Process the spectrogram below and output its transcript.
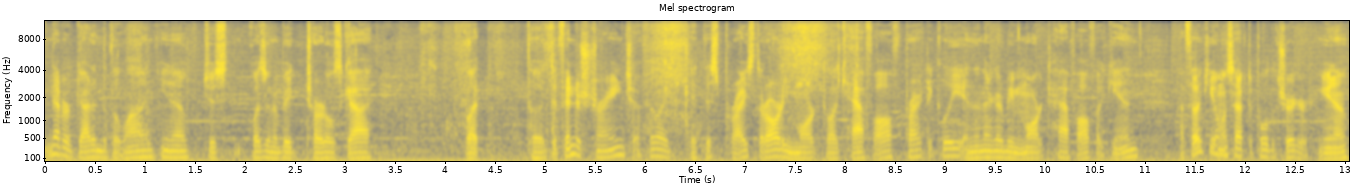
never got into the line, you know, just wasn't a big Turtles guy. But the Defender Strange, I feel like at this price, they're already marked like half off practically, and then they're going to be marked half off again. I feel like you almost have to pull the trigger, you know?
